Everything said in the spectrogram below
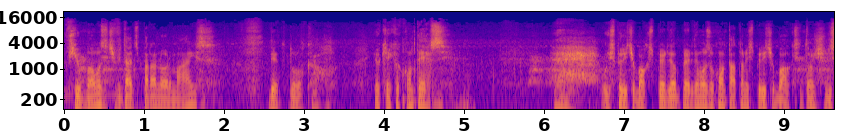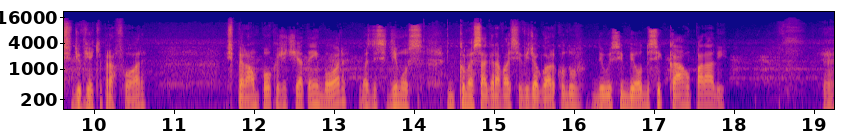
Filmamos atividades paranormais dentro do local. E o que que acontece? É, o Spirit Box perdeu, perdemos o contato no Spirit Box, então a gente decidiu vir aqui pra fora. Esperar um pouco, a gente ia até embora, mas decidimos começar a gravar esse vídeo agora quando deu esse BO desse carro parar ali. É,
